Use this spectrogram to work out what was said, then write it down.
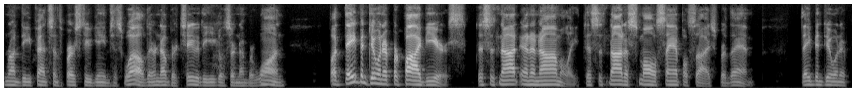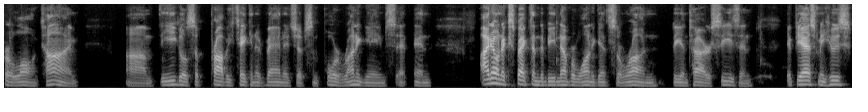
run defense in the first two games as well. They're number two. The Eagles are number one, but they've been doing it for five years. This is not an anomaly. This is not a small sample size for them. They've been doing it for a long time. Um, the Eagles have probably taken advantage of some poor running games, and, and I don't expect them to be number one against the run the entire season. If you ask me who's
